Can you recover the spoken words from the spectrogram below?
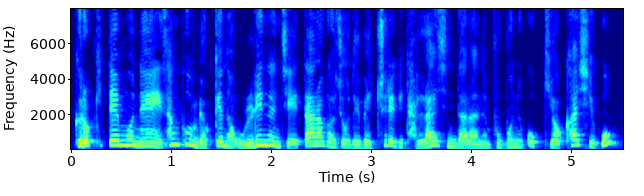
그렇기 때문에 상품 몇 개나 올리는지에 따라 가지고 내 매출액이 달라진다라는 부분을 꼭 기억하시고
